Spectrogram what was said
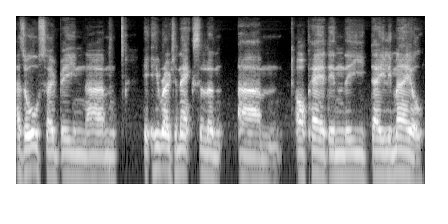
has also been, um, he, he, wrote an excellent um, op-ed in the Daily Mail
